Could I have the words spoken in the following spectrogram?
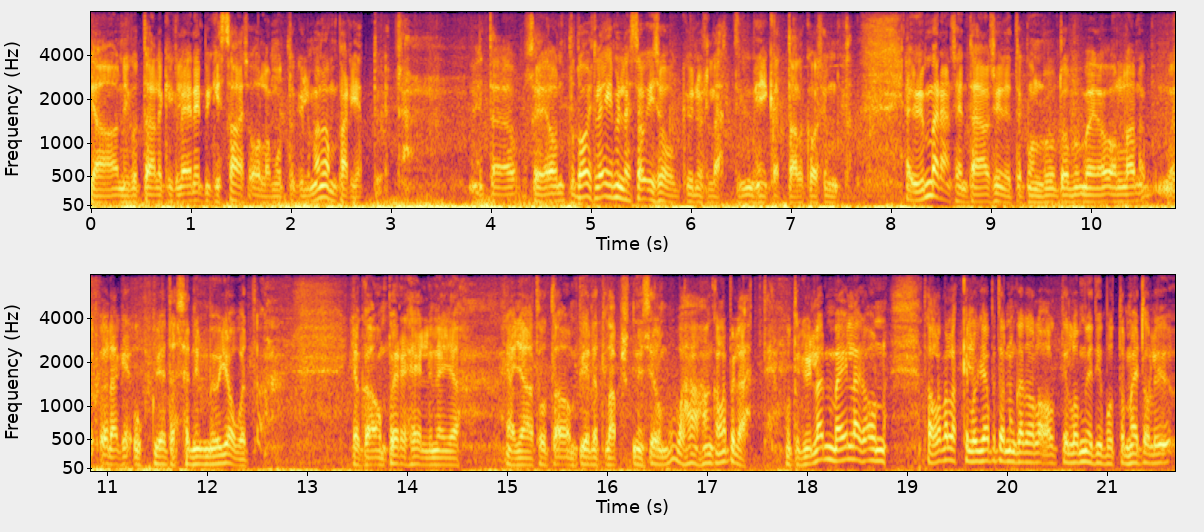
Ja niin kuin täälläkin kyllä enempikin saisi olla, mutta kyllä me on pärjätty. Että, että se on, toiselle ihmiselle se on iso kynnys lähteä mihinkään talkoisiin, mutta ja ymmärrän sen täysin, että kun me ollaan eläkeukkuja tässä, niin me joudutaan, joka on perheellinen ja ja, ja tuota, on pienet lapset, niin se on vähän hankalampi lähteä. Mutta kyllä meillä on, talvella kello Jäpätännön katolla oltiin mietin, mutta meitä oli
